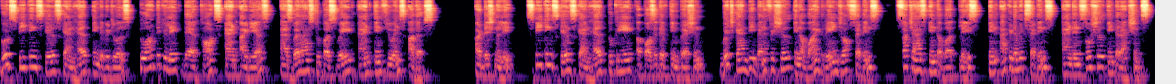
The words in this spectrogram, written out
Good speaking skills can help individuals to articulate their thoughts and ideas as well as to persuade and influence others. Additionally, speaking skills can help to create a positive impression which can be beneficial in a wide range of settings, such as in the workplace, in academic settings, and in social interactions.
